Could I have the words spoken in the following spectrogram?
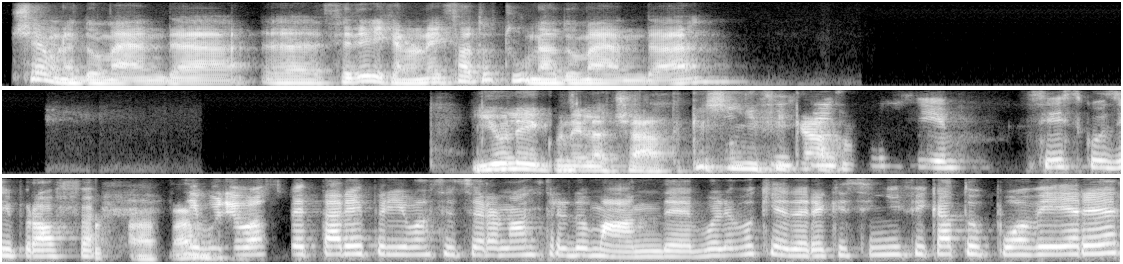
C'è una domanda. Uh, Federica, non hai fatto tu una domanda? Io leggo nella chat. Che significato... Sì, sì, sì. Sì, scusi prof, ti volevo aspettare prima se c'erano altre domande. Volevo chiedere che significato può avere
